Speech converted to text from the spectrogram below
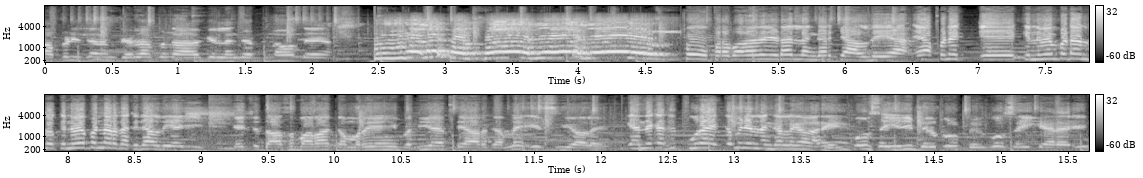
ਆਪਣੀ ਧਰਮਸ਼ਾਲਾ ਬਣਾ ਕੇ ਲੰਗਰ ਬਣਾਉਂਦੇ ਆ। ਭੋਪਰ ਵਾਲਾ ਦੇ ਜਿਹੜਾ ਲੰਗਰ ਚੱਲਦੇ ਆ ਇਹ ਆਪਣੇ ਕਿੰਨਵੇਂ ਭੰਡਾਰ ਤੋਂ ਕਿੰਨਵੇਂ ਭੰਡਾਰ ਤੱਕ ਚੱਲਦੇ ਆ ਜੀ? ਇਹ ਚ 10 12 ਕਮਰੇ ਅਸੀਂ ਵਧੀਆ ਤਿਆਰ ਕਰ ਲਏ ਏਸੀ ਵਾਲੇ। ਕਹਿੰਦੇ ਕਿ ਅਸੀਂ ਪੂਰਾ 1 ਮਹੀਨੇ ਲੰਗਰ ਲਗਾ ਰਹੇ ਹਾਂ। ਬਿਲਕੁਲ ਸਹੀ ਜੀ ਬਿਲਕੁਲ ਬਿਲਕੁਲ ਸਹੀ ਕਹਿ ਰਿਹਾ ਜੀ।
